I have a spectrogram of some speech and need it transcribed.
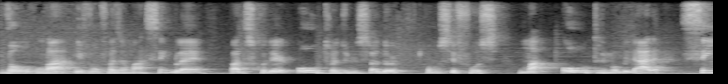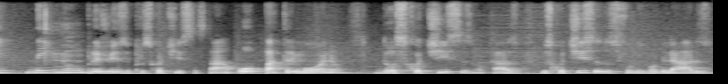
vão lá e vão fazer uma assembleia para escolher outro administrador, como se fosse uma outra imobiliária, sem nenhum prejuízo para os cotistas. Tá? O patrimônio dos cotistas, no caso, dos cotistas dos fundos imobiliários,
